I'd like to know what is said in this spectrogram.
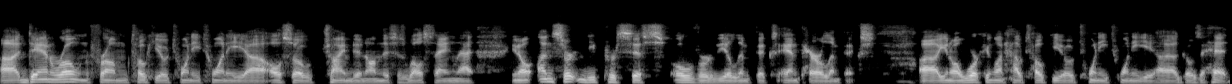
Uh, Dan Roan from Tokyo 2020 uh, also chimed in on this as well, saying that you know uncertainty persists over the Olympics and Paralympics. Uh, you know, working on how Tokyo 2020 uh, goes ahead.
